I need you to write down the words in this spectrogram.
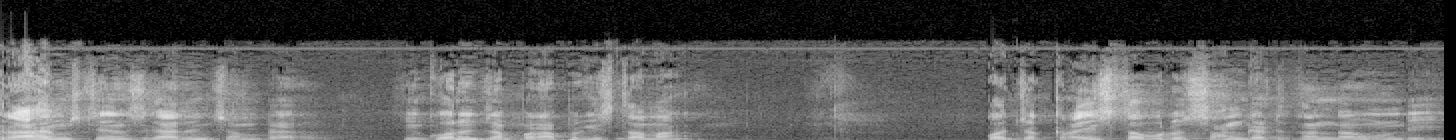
గ్రాహం స్టెన్స్ గారిని చంపారు. ఇంకోరిని చంపని అప్పగిస్తామా? కొంచెం క్రైస్తవులు సంఘటితంగా ఉండి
